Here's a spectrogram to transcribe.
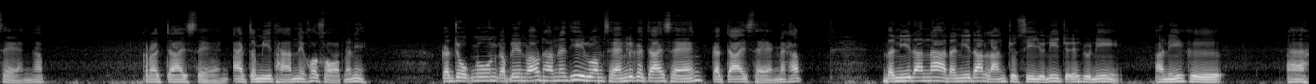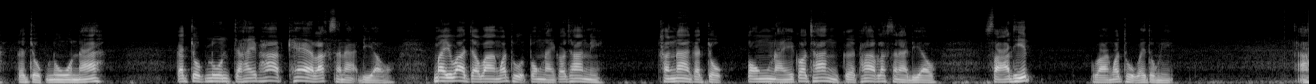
แสงครับ กระจายแสงอาจจะมีถามในข้อสอบนะนี่ กระจกนูนกับเลนเว้าทำหน้าที่รวมแสงหรือกระจายแสงกระจายแสงนะครับด้านนี้ด้านหน้าด้านนี้ด้านหลังจุด C อยู่นี่จุด F อยู่นี่ อันนี้คืออะกระจกนูนนะ กระจกนูนจะให้ภาพแค่ลักษณะเดียว ไม่ว่าจะวางวัตถุตรงไหนก็ช่างนี่ ข้างหน้ากระจกตรงไหนก็ช่างเกิดภาพลักษณะเดียว สาธิตวางวัตถุไว้ตรงนี้อะ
